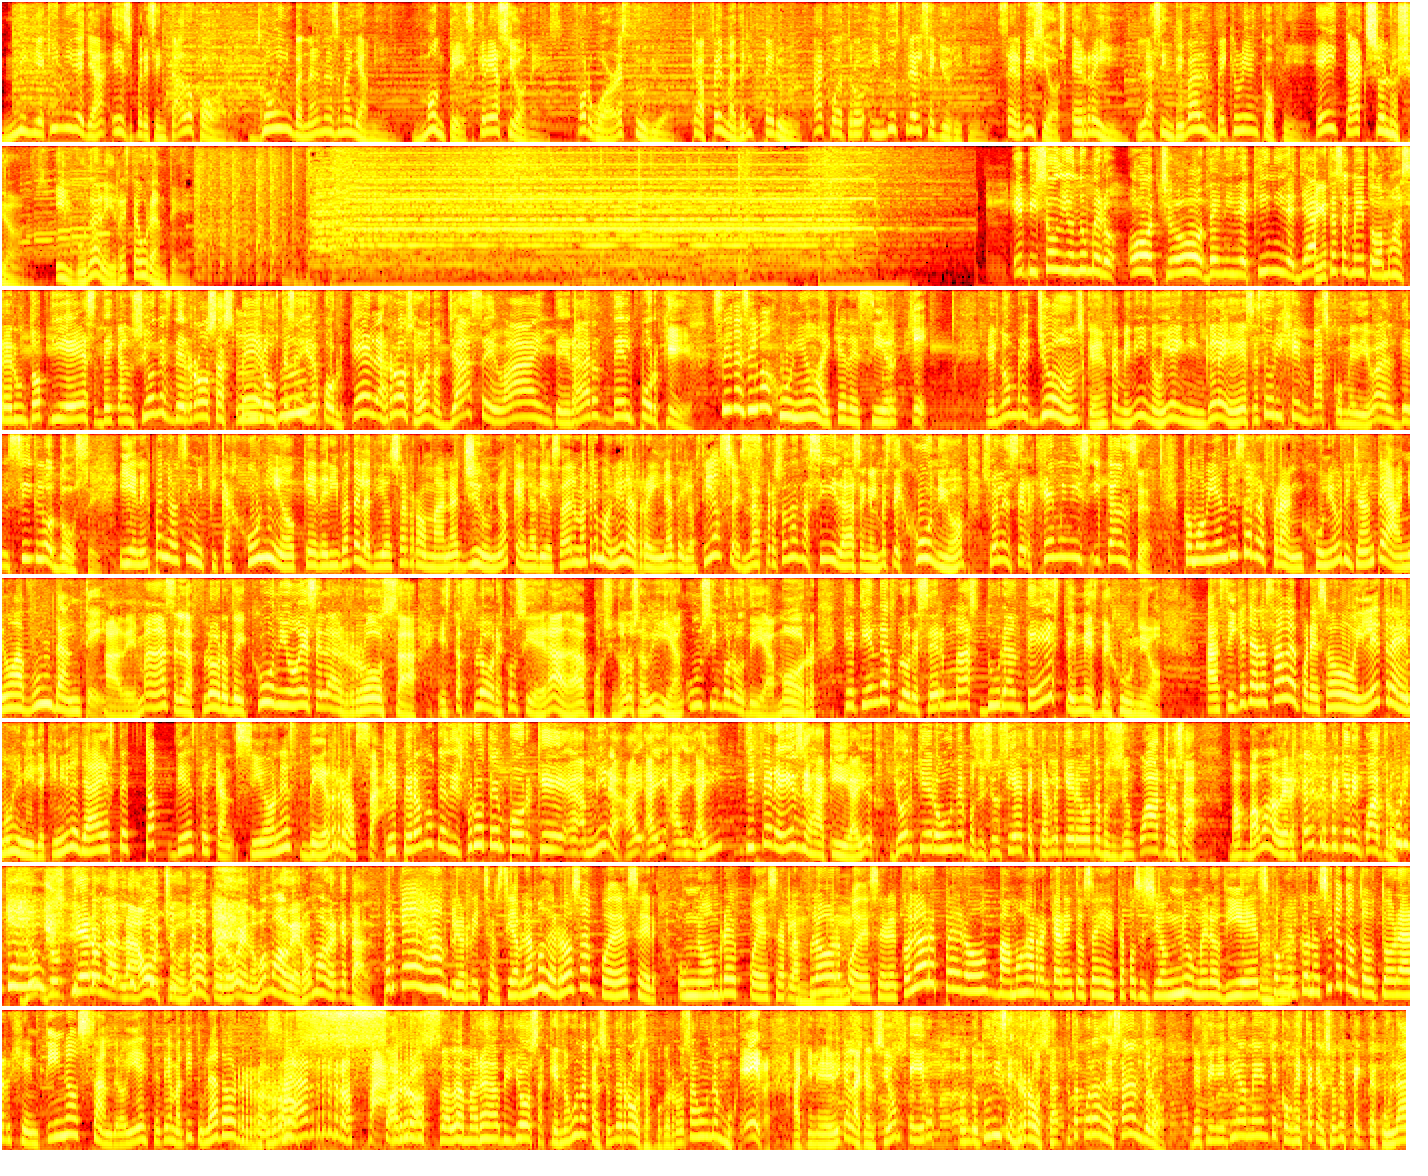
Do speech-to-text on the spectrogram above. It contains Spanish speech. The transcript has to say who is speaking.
Speaker 1: Ni de aquí ni de allá es presentado por Going Bananas Miami, Montes Creaciones, Forward Studio, Café Madrid Perú, A4 Industrial Security, Servicios RI, La Sin Rival Bakery and Coffee, A-Tax Solutions, Il Budari Restaurante. Episodio número 8 de Ni de aquí ni de allá. En este segmento vamos a hacer un top 10 de canciones de rosas, pero usted se dirá, ¿por qué las rosas? Bueno, ya se va a enterar del por qué.
Speaker 2: Si decimos junio, hay que decir que
Speaker 1: el nombre Jones, que es en femenino y en inglés, es de origen vasco medieval del siglo XII.
Speaker 2: Y en español significa junio, que deriva de la diosa romana Juno, que es la diosa del matrimonio y la reina de los dioses.
Speaker 1: Las personas nacidas en el mes de junio suelen ser Géminis y Cáncer.
Speaker 2: Como bien dice el refrán, junio brillante, año abundante.
Speaker 1: Además, la flor de junio es la rosa. Esta flor es considerada, por si no lo sabían, un símbolo de amor que tiende a florecer más durante este mes de junio.
Speaker 2: Así que ya lo sabe, por eso hoy le traemos en Ni de aquí ni de allá este top 10 de canciones de Rosa.
Speaker 1: Que esperamos que disfruten porque, ah, mira, hay, hay, hay, diferencias aquí. yo quiero una en posición 7, Scarlett quiere otra en posición 4, o sea vamos a ver, Scarlett siempre quieren cuatro.
Speaker 2: ¿Por qué?
Speaker 1: Yo, quiero la, la ocho, ¿no? Pero bueno, vamos a ver, vamos a ver qué tal.
Speaker 2: Porque es amplio, Richard. Si hablamos de rosa, puede ser un nombre, puede ser la flor, puede ser el color, pero vamos a arrancar entonces esta posición número 10 con el conocido cantautor argentino Sandro y este tema titulado Rosa.
Speaker 1: Rosa. Rosa, la maravillosa, que no es una canción de Rosa, porque Rosa es una mujer a quien le dedican la canción, pero cuando tú dices Rosa, tú te acuerdas de Sandro. Definitivamente con esta canción espectacular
